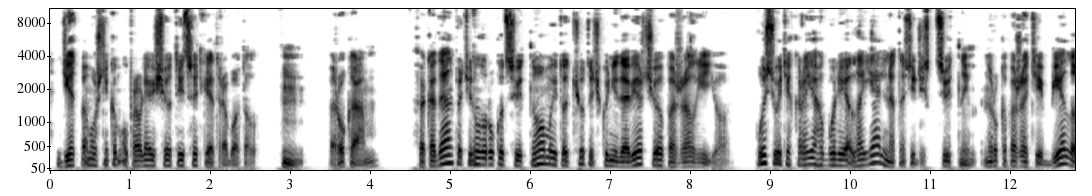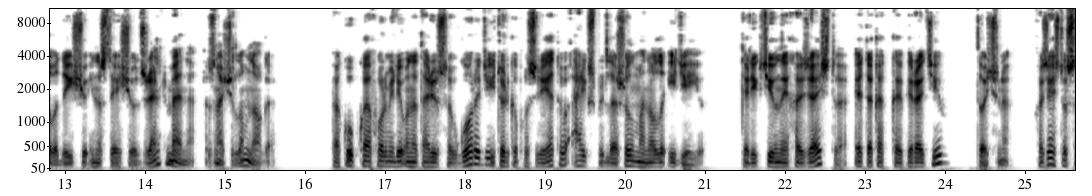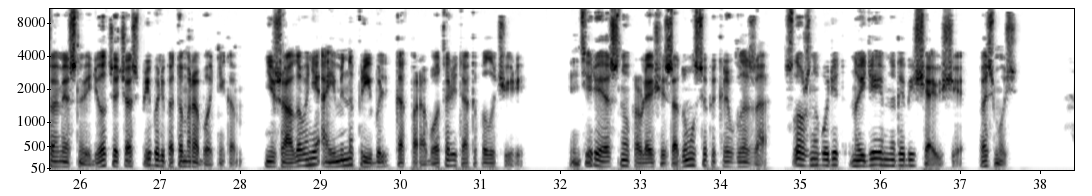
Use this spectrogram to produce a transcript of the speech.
Дед помощником управляющего тридцать лет работал. Хм, рукам. Факадан протянул руку цветному, и тот чуточку недоверчиво пожал ее. Пусть в этих краях более лояльно относились к цветным, но рукопожатие белого, да еще и настоящего джентльмена, значило много. Покупку оформили у нотариуса в городе, и только после этого Алекс предложил Маноло идею. Коллективное хозяйство – это как кооператив? Точно. Хозяйство совместно ведется, час прибыли потом работникам. Не жалование, а именно прибыль, как поработали, так и получили. Интересно, управляющий задумался, прикрыв глаза. Сложно будет, но идея многообещающая. Возьмусь.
